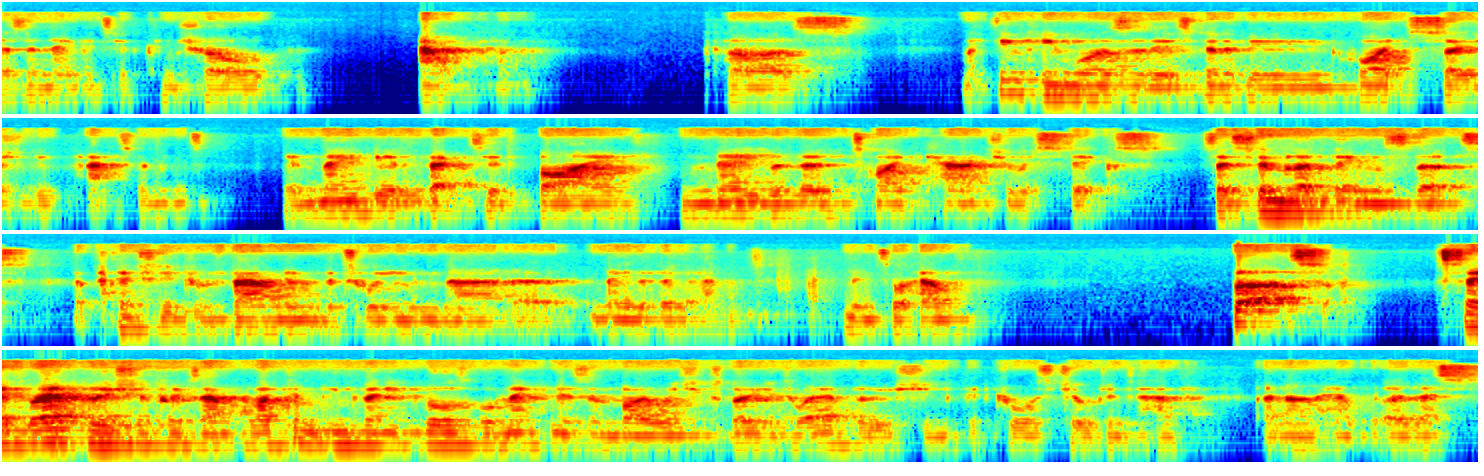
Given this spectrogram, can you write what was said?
as a negative control outcome. Because my thinking was that it's going to be quite socially patterned. It may be affected by neighbourhood type characteristics. So similar things that are potentially confounding between uh, neighbourhood and mental health. But say for air pollution, for example, I couldn't think of any plausible mechanism by which exposure to air pollution could cause children to have an unhealthy, a less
